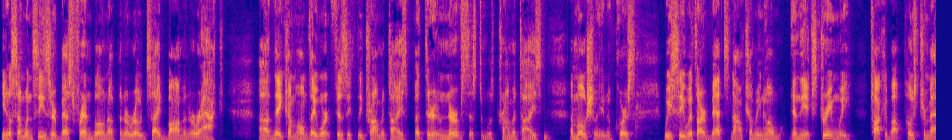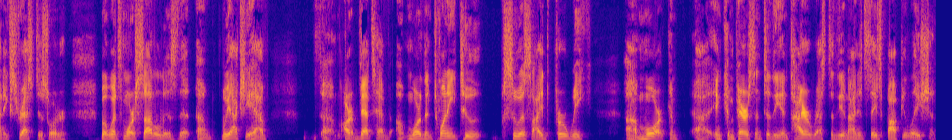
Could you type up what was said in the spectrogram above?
You know, someone sees their best friend blown up in a roadside bomb in Iraq. Uh, they come home, they weren't physically traumatized, but their nerve system was traumatized emotionally. And of course, we see with our vets now coming home in the extreme, we talk about post traumatic stress disorder. But what's more subtle is that um, we actually have uh, our vets have uh, more than 22 suicides per week uh, more com- uh, in comparison to the entire rest of the United States population.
